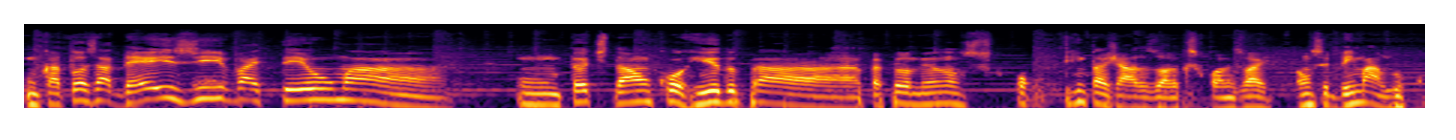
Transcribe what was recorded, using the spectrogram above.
Um 14 a 10 e vai ter uma um touchdown corrido para pelo menos 30 jardas o Alex Collins, vai. Vamos ser bem maluco.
